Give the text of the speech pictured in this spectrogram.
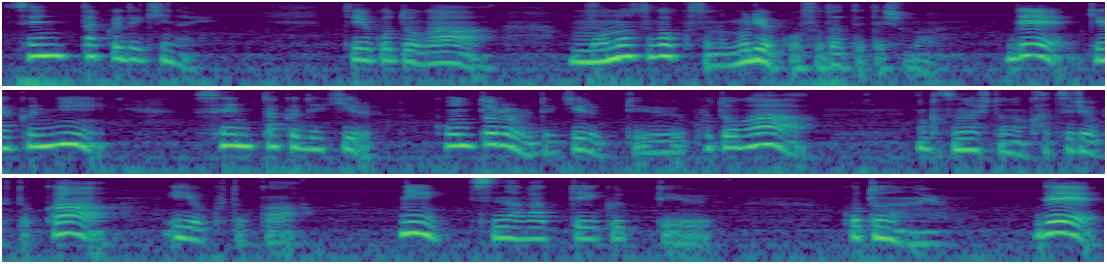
選択できないっていうことがものすごくその無力を育ててしまう。で逆に選択できるコントロールできるっていうことがなんかその人の活力とか意欲とかにつながっていくっていうことなのよ。で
